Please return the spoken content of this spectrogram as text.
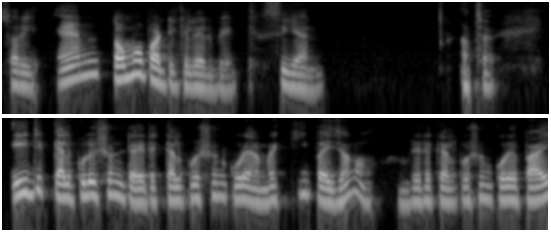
সরি এন তম পার্টিকেলের বেগ সি এন আচ্ছা এই যে ক্যালকুলেশনটা এটা ক্যালকুলেশন করে আমরা কি পাই জানো? আমরা এটা ক্যালকুলেশন করে পাই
